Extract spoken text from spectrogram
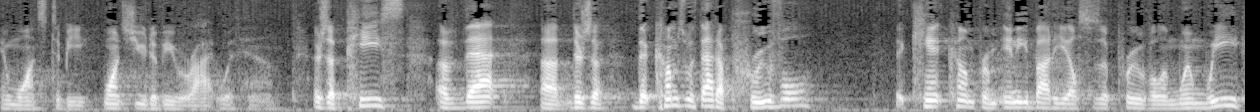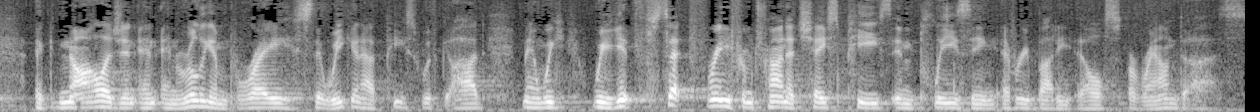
and wants, to be, wants you to be right with Him. There's a peace of that, uh, there's a, that comes with that approval that can't come from anybody else's approval. And when we acknowledge and, and, and, really embrace that we can have peace with God, man, we, we get set free from trying to chase peace in pleasing everybody else around us.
